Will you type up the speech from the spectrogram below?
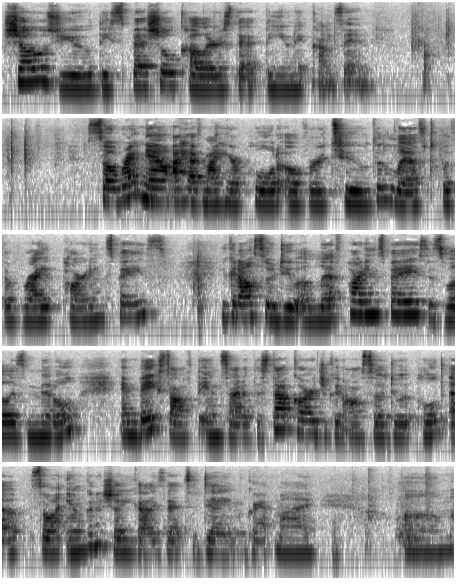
shows you the special colors that the unit comes in. So right now I have my hair pulled over to the left with a right parting space. You can also do a left parting space as well as middle. And based off the inside of the stock card, you can also do it pulled up. So I am going to show you guys that today. I'm going to grab my um,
